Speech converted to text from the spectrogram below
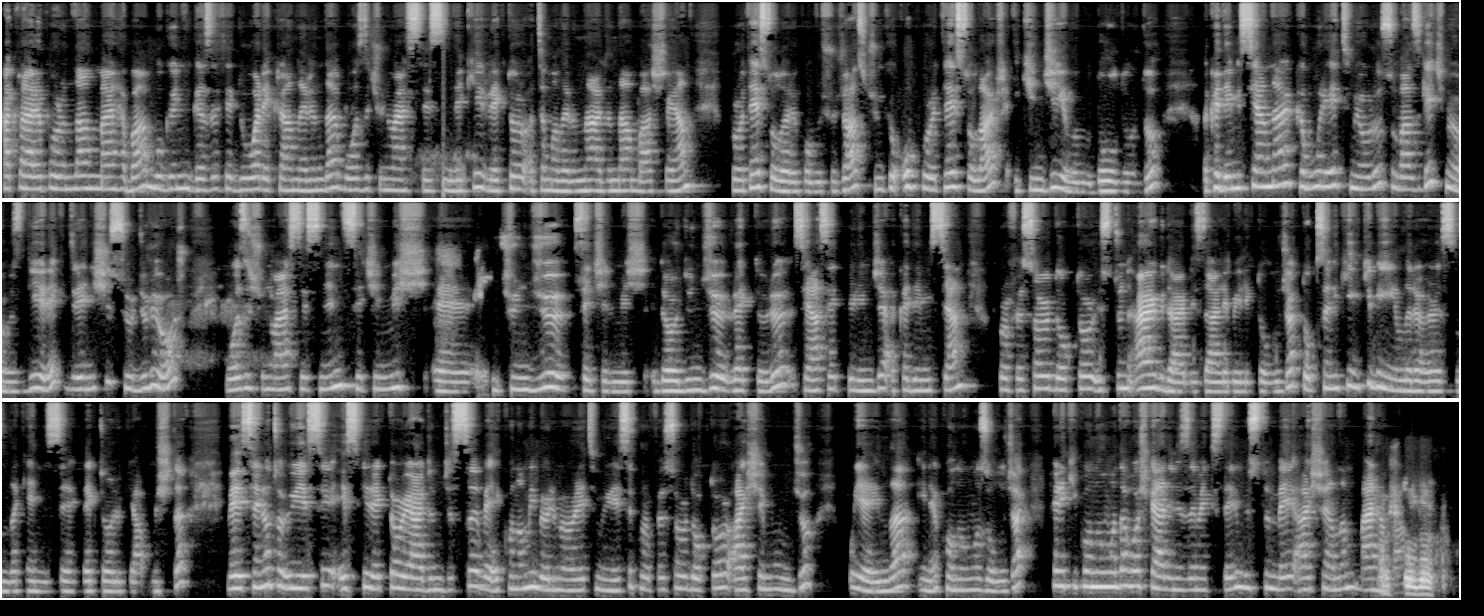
Haklar raporundan merhaba. Bugün gazete duvar ekranlarında Boğaziçi Üniversitesi'ndeki rektör atamalarının ardından başlayan protestoları konuşacağız. Çünkü o protestolar ikinci yılını doldurdu. Akademisyenler kabul etmiyoruz, vazgeçmiyoruz diyerek direnişi sürdürüyor. Boğaziçi Üniversitesi'nin seçilmiş, e, üçüncü seçilmiş, dördüncü rektörü, siyaset bilimci, akademisyen Profesör Doktor Üstün Ergüder bizlerle birlikte olacak. 92-2000 yılları arasında kendisi rektörlük yapmıştı ve senato üyesi, eski rektör yardımcısı ve ekonomi bölümü öğretim üyesi Profesör Doktor Ayşe Mumcu bu yayında yine konuğumuz olacak. Her iki konuğuma da hoş geldiniz demek isterim. Üstün Bey, Ayşe Hanım merhaba. Hoş bulduk.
